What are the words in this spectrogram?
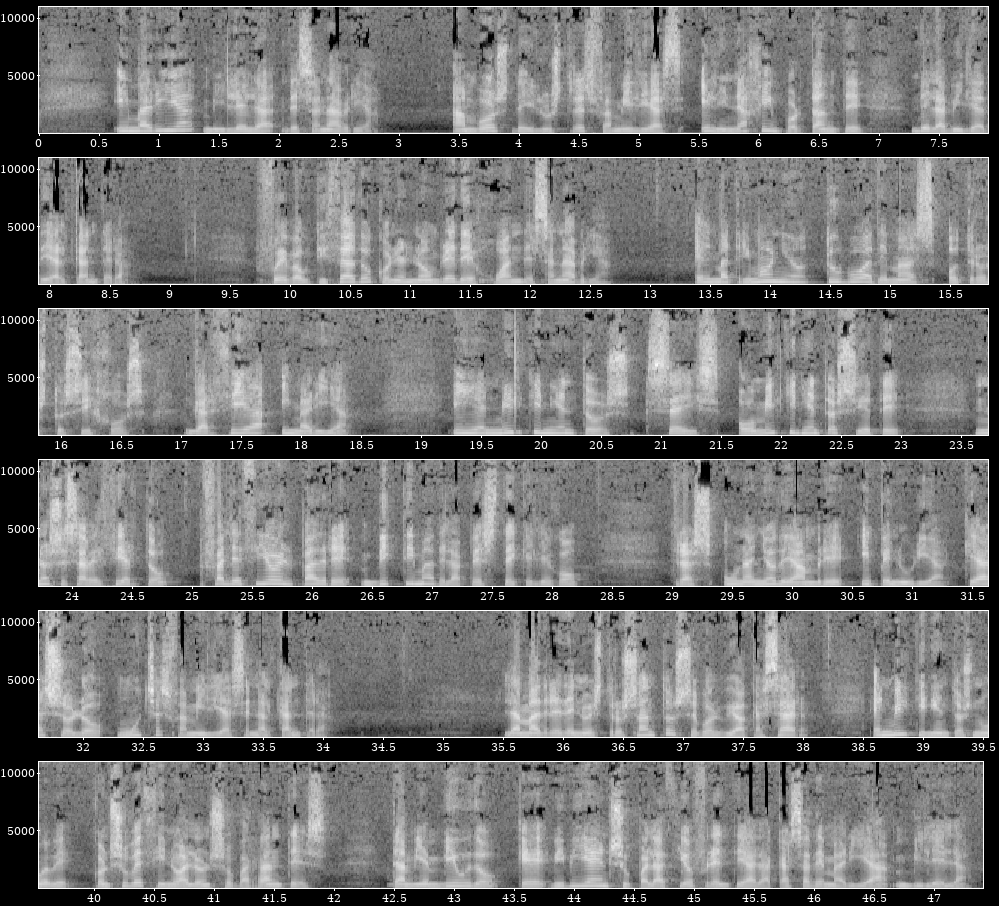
y María Vilela de Sanabria, ambos de ilustres familias y linaje importante de la villa de Alcántara. Fue bautizado con el nombre de Juan de Sanabria. El matrimonio tuvo además otros dos hijos, García y María, y en 1506 o 1507, no se sabe cierto, falleció el padre víctima de la peste que llegó tras un año de hambre y penuria que asoló muchas familias en Alcántara. La madre de nuestros santos se volvió a casar en 1509 con su vecino Alonso Barrantes, también viudo, que vivía en su palacio frente a la casa de María Vilela.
